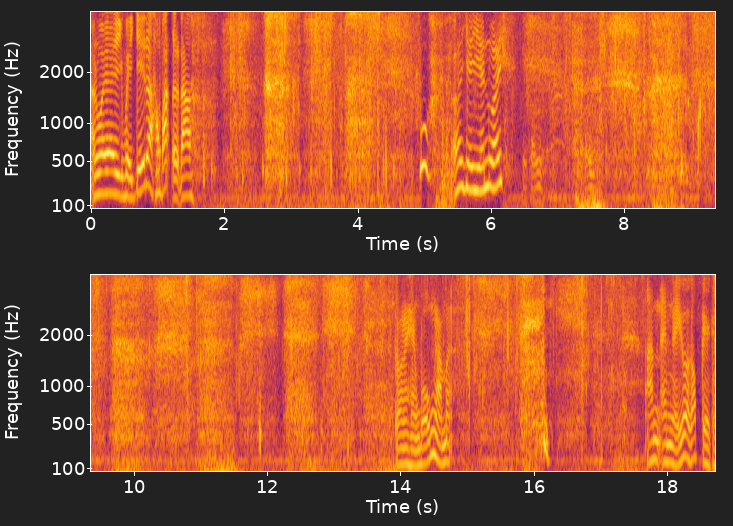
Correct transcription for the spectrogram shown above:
Anh quay vị trí đó không bắt được đâu. Ở dây gì anh quay con này hàng 4 năm á. Anh em nghĩ qua góc kia kìa.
